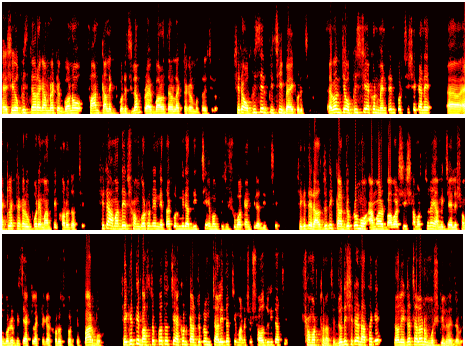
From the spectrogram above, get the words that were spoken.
হ্যাঁ, সেই অফিস নেওয়ার আগে আমরা একটা গণ ফান্ড কালেক্ট করেছিলাম প্রায় বারো তেরো লাখ টাকার মতো হয়েছিল। সেটা অফিসের পিছিয়ে ব্যয় করেছি। এবং যে অফিসটি এখন মেনটেন করছি সেখানে এক লাখ টাকার উপরে মান্থলি খরচ হচ্ছে। সেটা আমাদের সংগঠনের নেতাকর্মীরা দিচ্ছে এবং কিছু শুভাকাঙ্ক্ষীরা দিচ্ছে। সেক্ষেত্রে রাজনৈতিক কার্যক্রমও আমার বাবার সেই সামর্থ্য নেই, আমি চাইলে সংগঠনের পিছিয়ে এক লাখ টাকা খরচ করতে পারব সেক্ষেত্রে বাস্তব কথা হচ্ছে এখন কার্যক্রম চালিয়ে যাচ্ছে, মানুষের সহযোগিতা আছে, সমর্থন আছে যদি সেটা না থাকে, তাহলে এটা চালানো মুশকিল হয়ে যাবে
